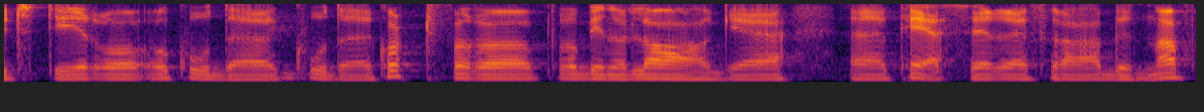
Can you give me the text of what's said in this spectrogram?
utstyr og, og kode, kodekort for å, for å begynne å lage eh, PC-er fra bunnen av.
